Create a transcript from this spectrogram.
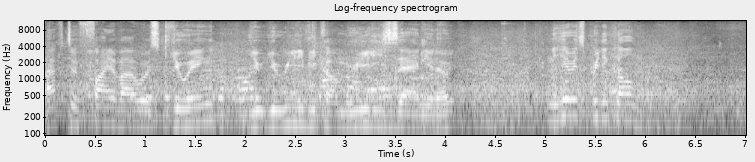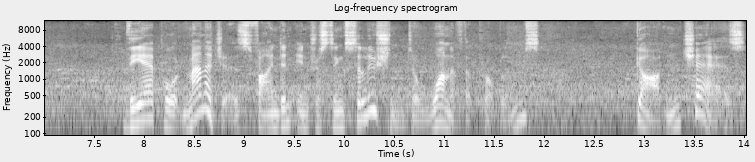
After five hours queuing, you, you really become really zen, you know. And here it's pretty calm. The airport managers find an interesting solution to one of the problems, garden chairs.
